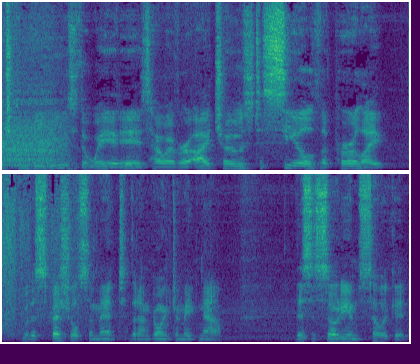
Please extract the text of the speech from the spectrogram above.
Forge can be used the way it is, however, I chose to seal the perlite with a special cement that I'm going to make now. This is sodium silicate.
